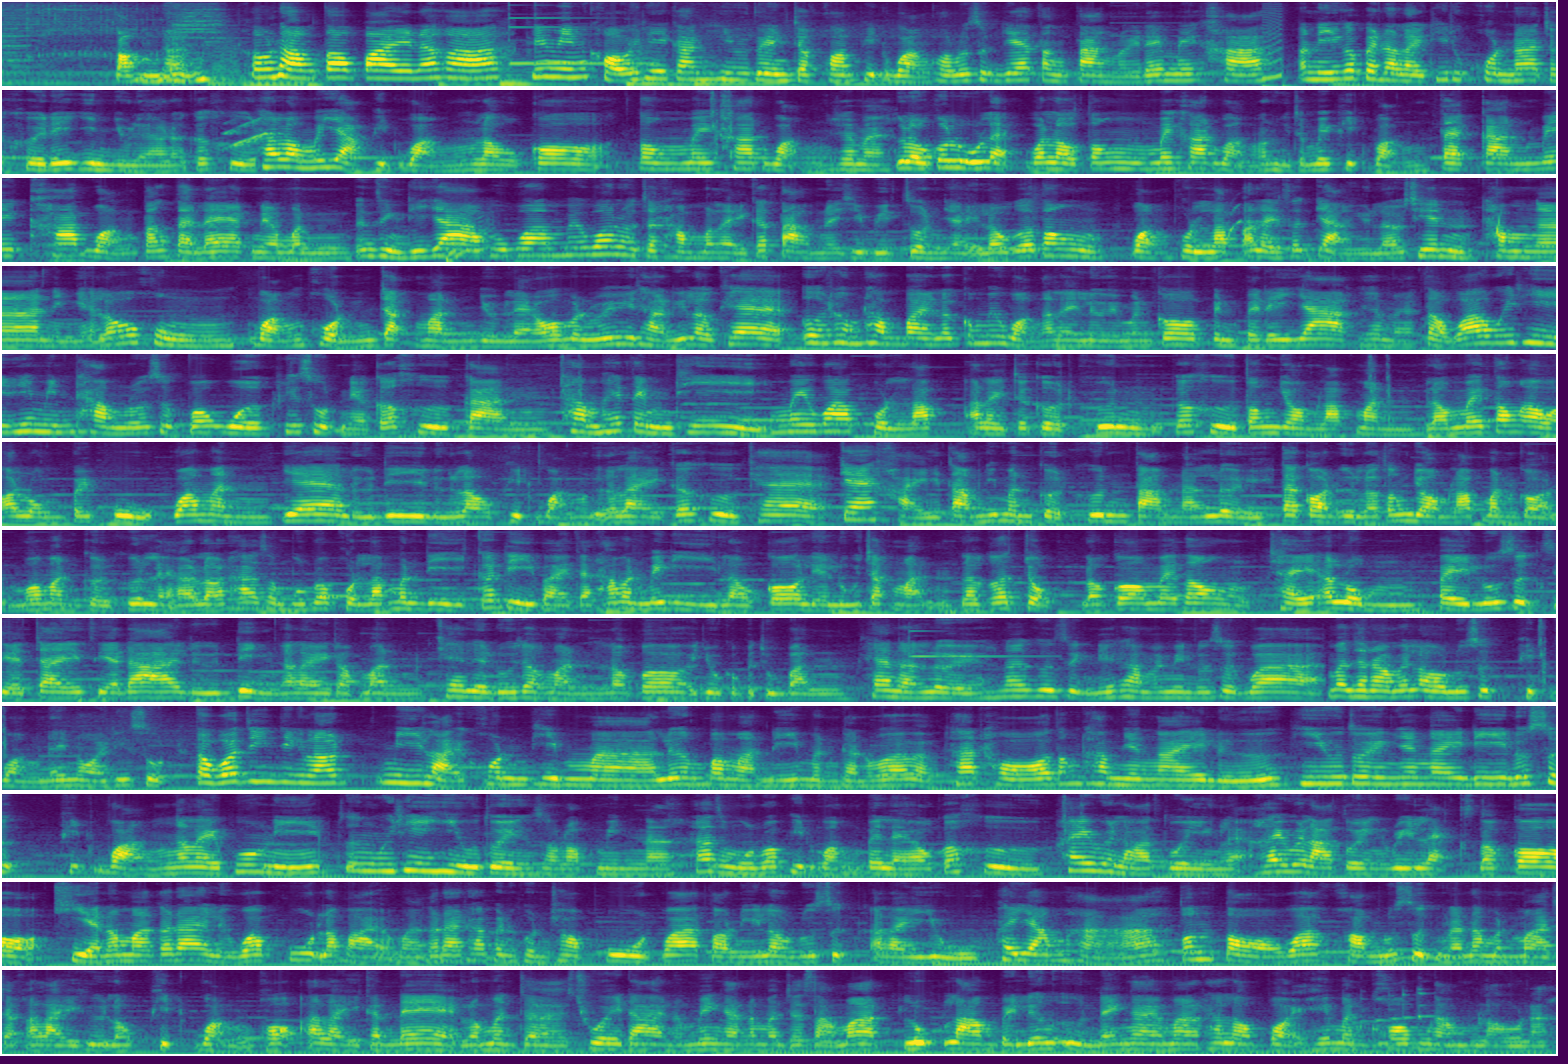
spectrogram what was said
ตามนั้นคำถามต่อไปนะคะ พี่มิ้นขอวิธีการฮิลตัวเองจากความผิดหวังความรู้สึกแย่ต่างๆ หน่อยได้ไหมคะ อันนี้ก็เป็นอะไรที่ทุกคนน่าจะเคยได้ยินอยู่แล้วนะก็คือ ถ้าเราไม่อยากผิดหวังเราก็ต้องไม่คาดหวังใช่ไหมคือเราก็รู้แหละว่าเราต้องไม่คาดหวังเราถึงจะไม่ผิดหวัง แต่การไม่คาดหวังตั้งแต่แรกเนี่ยมันเป็นสิ่งที่ยากเพราะว่าไม่ว่าเราจะทำอะไรก็ตามในชีวิตส่วนใหญ่ เราก็ต้องหวังผลลัพธ์อะไรสักอย่างอยู่แล้ว เช่นทำงานอย่างเงี้ยเราก็คงหวังผลจากมันอยู่แล้วว่ามันไม่มีทางที่เราแค่ เออทำทำไปแล้วก็ไม่หวังอะไรเลย มันก็เป็นไปได้ยากใช่ไหมแต่ว่าวิธีที่มิ้นทำรู้สึกว่าเวิร์กที่สุดเนี่ยก็คือการทำให้เต็มที่ไม่ว่าผลลัพธ์อะไรจะเกิดขึ้น ก็คือต้องยอมรับมัน แล้วไม่ต้องเอาอารมณ์ไปผูกว่ามันแย่หรือดีหรือเราผิดหวังหรืออะไรก็คือแค่แก้ไขตามที่มันเกิดขึ้นตามนั้นเลย แต่ก่อนอื่นเราต้องยอมรับมันก่อนว่ามันเกิดขึ้นแล้ว แล้วถ้าสมมุติว่าผลลัพธ์มันดีก็ดีไป แต่ถ้ามันไม่ดีเราก็เรียนรู้จากมัน แล้วก็จบแล้วก็ไม่ต้องใช้อารมณ์ไปรู้สึกเสียใจเสียดายหรือดิ่งอะไรกับมัน แค่เรียนรู้จากมัน แล้วก็อยู่กับปัจจุบันแค่นั้นเลยนั่นคือสิ่งที่ทำให้มินรู้สึกว่ามันจะทำให้เรารู้สึกผิดหวังได้น้อยที่สุด แต่ว่าจริง ๆ แล้วมีหลายคนพิมพ์มาเรื่องประมาณนี้เหมือนกันว่าแบบถ้าท้อต้องทำยังไงหรือฮิวตัวเองยังไงดีรู้สึกผิดหวังอะไรพวกนี้ ซึ่งวิธีฮิวตัวเองสำหรับมินนะ ถ้าสมมติว่าผิดหวังไปแล้วก็คือให้เวลาตัวเองแหละ ให้เวลาตัวเองรีแลกซ์แล้วก็เขียนออกมาก็ได้หรือว่าพูดระบายออกมาก็ได้ถ้าเป็นคนชอบพูดว่าตอนนี้เรารู้สึกอะไรอยู่ พยายามหาต้นต่อว่าความรู้สึกนั้นมันมาจากอะไรคือเราผิดหวังเพราะอะไรกันแน่ แล้วมันจะช่วยได้นะไม่งั้นมันจะสามารถลุกลามไปเรื่องอื่นได้ง่ายมาก ถ้าเราปล่อยให้มันครอบงำเรานะ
